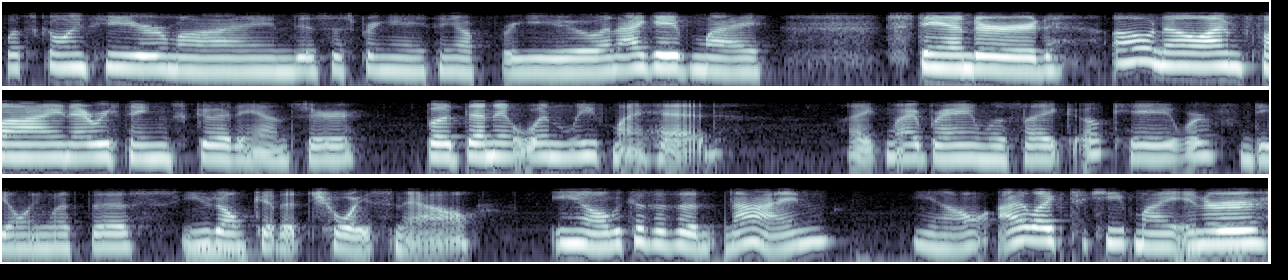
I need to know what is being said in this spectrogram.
what's going through your mind? Is this bringing anything up for you?" And I gave my standard, "Oh no, I'm fine. Everything's good" answer. But then it wouldn't leave my head. Like my brain was like, "Okay, we're dealing with this. You mm-hmm. don't get a choice now." You know, because as a nine, you know, I like to keep my inner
